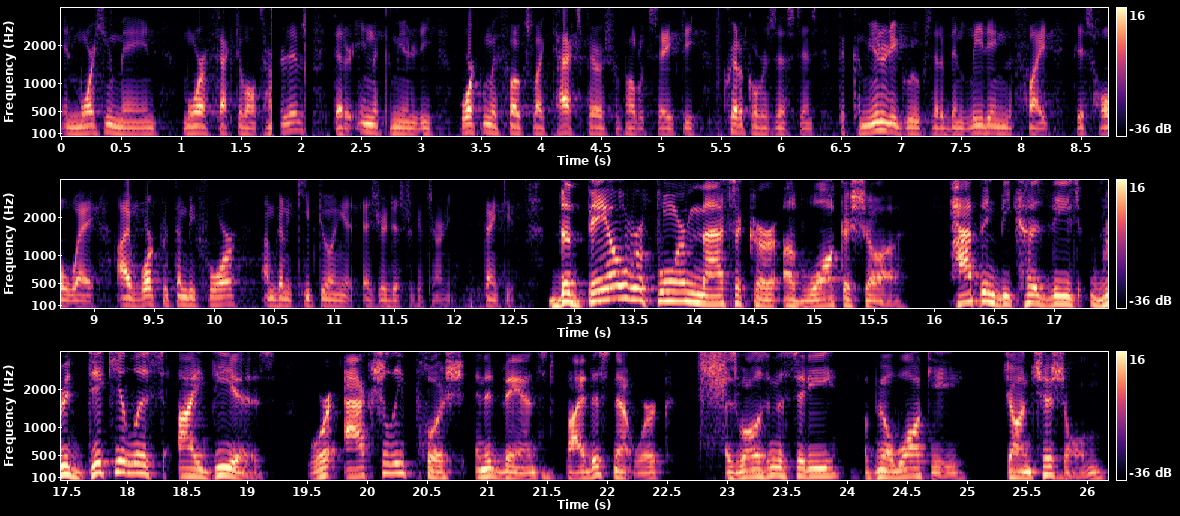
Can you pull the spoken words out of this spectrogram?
in more humane, more effective alternatives that are in the community, working with folks like Taxpayers for Public Safety, Critical Resistance, the community groups that have been leading the fight this whole way. I've worked with them before. I'm going to keep doing it as your district attorney. Thank you. The bail reform massacre of Waukesha happened because these ridiculous ideas were actually pushed and advanced by this network, as well as in the city of Milwaukee, John Chisholm,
